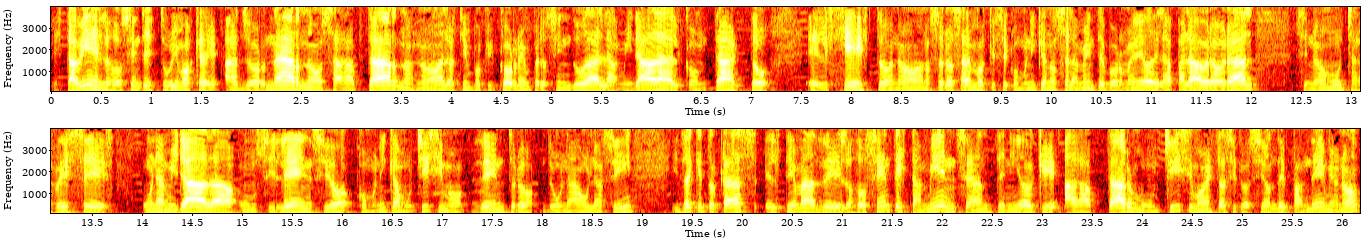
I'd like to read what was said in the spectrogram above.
Está bien, los docentes tuvimos que ayornarnos, adaptarnos ¿no? a los tiempos que corren, pero sin duda la mirada, el contacto, el gesto, ¿no? Nosotros sabemos que se comunica no solamente por medio de la palabra oral, sino muchas veces una mirada, un silencio, comunica muchísimo dentro de un aula, ¿sí? Y ya que tocas el tema de los docentes, también se han tenido que adaptar muchísimo a esta situación de pandemia, ¿no?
